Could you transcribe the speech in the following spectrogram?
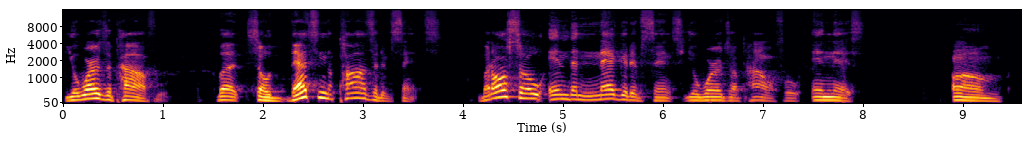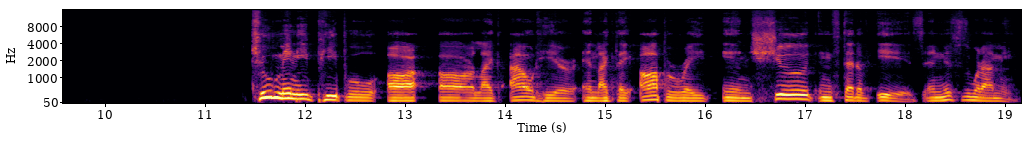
your words are powerful. But so that's in the positive sense, but also in the negative sense, your words are powerful in this. Um too many people are are like out here and like they operate in should instead of is and this is what i mean.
